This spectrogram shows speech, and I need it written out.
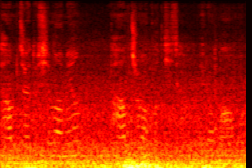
다음 주에도 심하면 다음 주만 버티자 이런 마음으로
